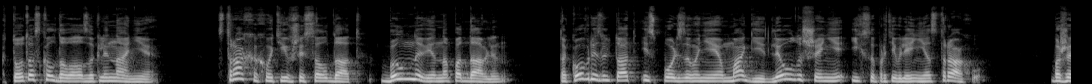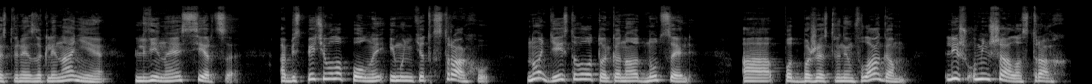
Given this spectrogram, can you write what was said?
Кто-то сколдовал заклинание. Страх, охвативший солдат, был мгновенно подавлен. Таков результат использования магии для улучшения их сопротивления страху. Божественное заклинание «Львиное сердце» обеспечивало полный иммунитет к страху, но действовало только на одну цель – а под божественным флагом лишь уменьшала страх,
